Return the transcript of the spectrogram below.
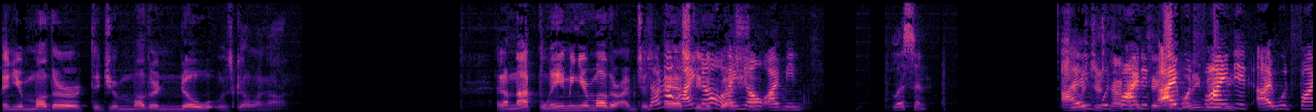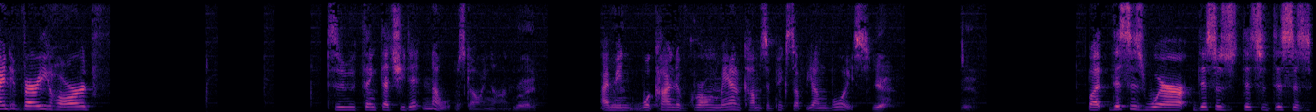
And your mother, did your mother know what was going on? And I'm not blaming your mother. I'm just no, no, I asking know, the I know. I mean, listen. I would find it. I would money, find maybe? it. I would find it very hard to think that she didn't know what was going on. Right. I mean, what kind of grown man comes and picks up young boys? Yeah. But this is where this is this is this is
